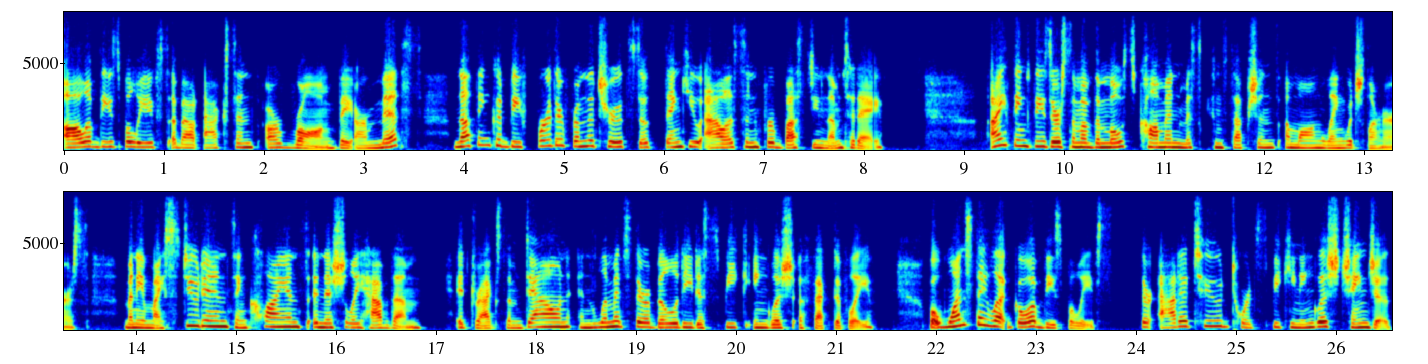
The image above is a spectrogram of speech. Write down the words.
All of these beliefs about accents are wrong. They are myths. Nothing could be further from the truth. So thank you, Allison, for busting them today. I think these are some of the most common misconceptions among language learners. Many of my students and clients initially have them. It drags them down and limits their ability to speak English effectively. But once they let go of these beliefs, their attitude towards speaking English changes.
